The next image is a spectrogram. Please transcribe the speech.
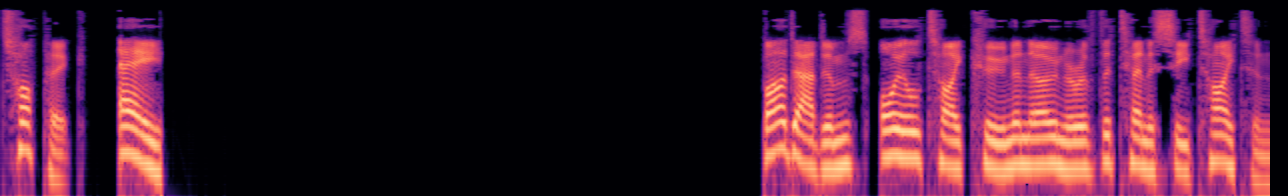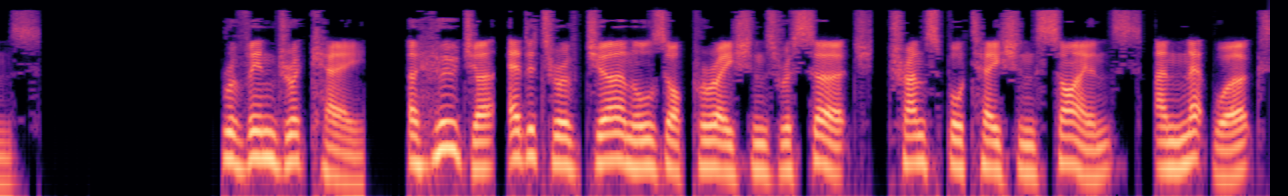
Topic A Bud Adams, oil tycoon and owner of the Tennessee Titans. Ravindra K. Ahuja, editor of journals Operations Research, Transportation Science, and Networks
